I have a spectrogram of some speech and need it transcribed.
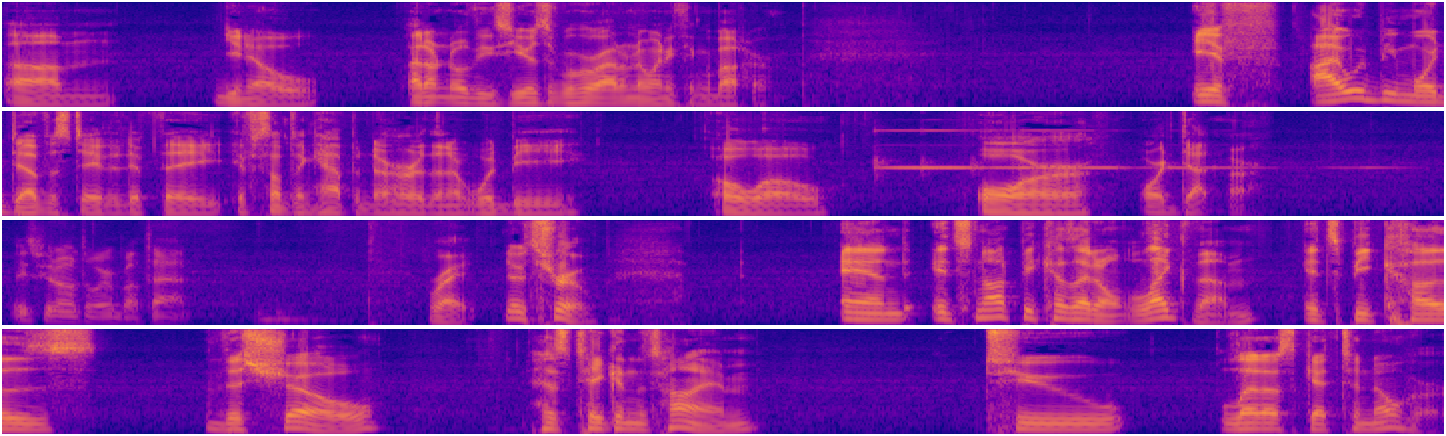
um, you know, I don't know these years of her. I don't know anything about her. If I would be more devastated if they if something happened to her than it would be Owo or or Detmer. at least we don't have to worry about that. Right. It's true. And it's not because I don't like them, it's because this show has taken the time to let us get to know her.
